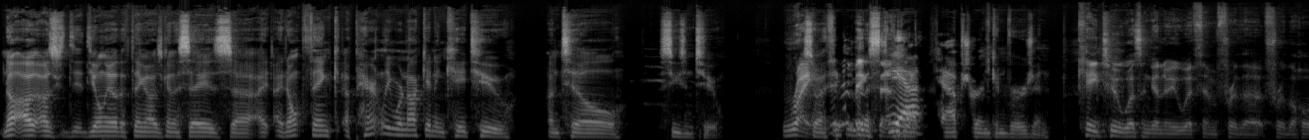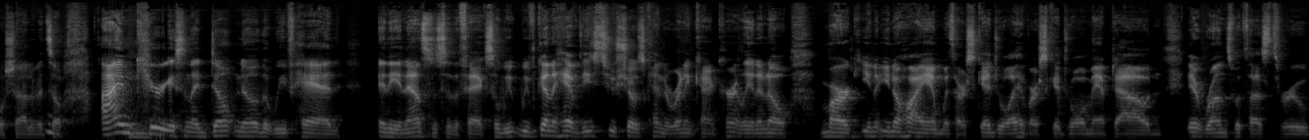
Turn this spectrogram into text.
No, I, I was the, the, only other thing I was going to say is uh, I, I don't think apparently we're not getting K two until season two. Right. So I think we're going to see yeah. that capture and conversion. K two wasn't going to be with him for the for the whole shot of it. So I'm mm-hmm. curious, and I don't know that we've had any announcements of the fact. So we, we're going to have these two shows kind of running concurrently. And I know Mark, you know, you know how I am with our schedule. I have our schedule mapped out, and it runs with us through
